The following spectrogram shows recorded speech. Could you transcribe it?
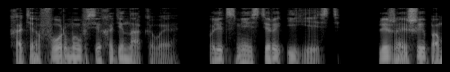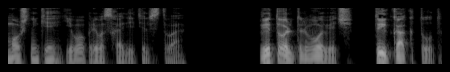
Хотя форма у всех одинаковая. полицмейстеры и есть. Ближайшие помощники его превосходительства. «Витольд Львович, ты как тут?»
